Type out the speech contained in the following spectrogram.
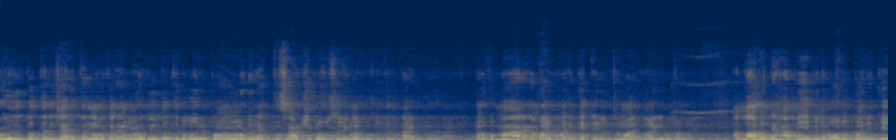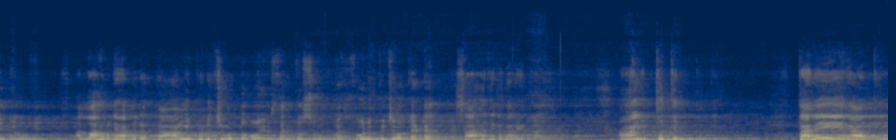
ഒഹദ് യുദ്ധത്തിന്റെ ചരിത്രം നമുക്കറിയാം. ബഹുദുദ്ധത്തിൽ ഒരുപാട് രക്തസാക്ഷികൾ മുസ്ലിങ്ങളെ കൂട്ടത്തിലുണ്ടായിട്ടുണ്ട്. നമുക്ക് മാരകമായി പരിക്കേറ്റ യുദ്ധമായിരുന്നു ആ യുദ്ധം. അള്ളാഹുവിന്റെ ഹബീബിന് പോലും പരിക്കേറ്റു. അള്ളാഹുവിന്റെ ഹബീബിനെ താങ്ങി പിടിച്ചുകൊണ്ടുപോയ ഒരു സ്ഥലത്ത് ഒളിപ്പിച്ചു വെക്കേണ്ട സാഹചര്യം വരെ ഉണ്ടായി. ആ യുദ്ധത്തിൽ തലേ രാത്രി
